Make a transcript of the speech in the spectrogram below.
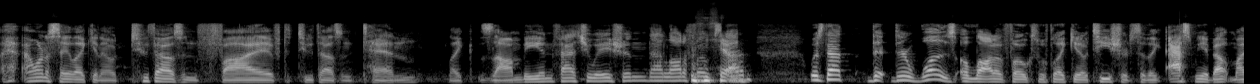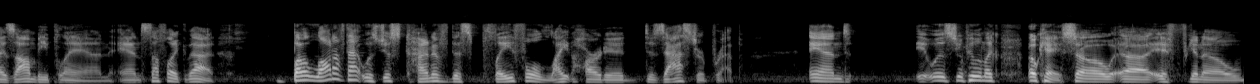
I, I want to say like you know 2005 to 2010, like zombie infatuation that a lot of folks Yeah. had. Was that th- there was a lot of folks with like you know T-shirts that like ask me about my zombie plan and stuff like that, but a lot of that was just kind of this playful, lighthearted disaster prep, and it was you know people like okay so uh, if you know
